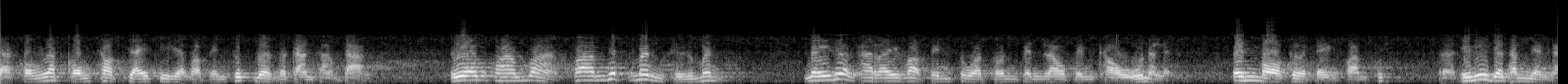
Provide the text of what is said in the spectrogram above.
จากของรักของชอบใจที่เรียกว่าเป็นทุกข์ด้วยประการต่างๆ รวมความว่าความยึดมั่นถือมั่น ในเรื่องอะไรว่าเป็นตัวตนเป็นเราเป็นเขานั่นแหละ เป็นบ่อเกิดแห่งความทุกข์ทีนี้จะทำยังไง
